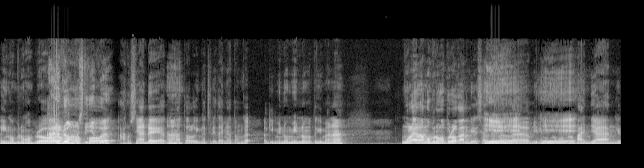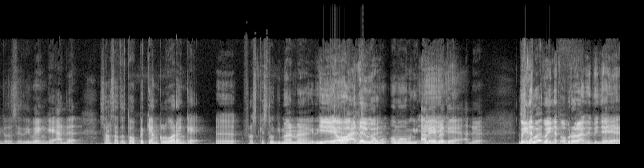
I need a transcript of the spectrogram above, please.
Lagi ngobrol-ngobrol. Ada dong mestinya gua. Harusnya ada ya. Gua nggak tahu lo ingat ceritanya atau enggak. Lagi minum-minum atau gimana. Mulai lah ngobrol-ngobrol kan biasa Iya, malam jadi iya. ngobrol-ngobrol panjang gitu. Terus tiba-tiba yang kayak ada salah satu topik yang keluar yang kayak eh first kiss lu gimana gitu gitu. Iya, oh, ada gue. ngomong ngomong gini. Ada Iya, ya berarti iya. ya? Ada. gue inget gue inget obrolan itunya Iya.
